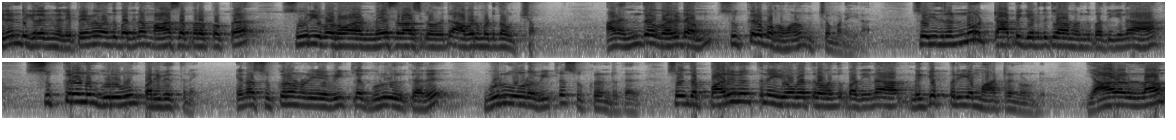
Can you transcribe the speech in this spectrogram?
இரண்டு கிரகங்கள் எப்பயுமே வந்து பார்த்திங்கன்னா மாச பிறப்பப்ப சூரிய பகவான் மேச ராசிக்கு வந்துட்டு அவர் மட்டும்தான் உச்சம். ஆனால் இந்த வருடம் சுக்கர பகவானும் உச்சம் அடைகிறார். ஸோ இதில் இன்னும் டாபிக் எடுத்துக்கலாம் வந்து பார்த்திங்கன்னா சுக்கரனும் குருவும் பரிவர்த்தனை. ஏன்னா சுக்கிரனுடைய வீட்டில் குரு இருக்கார். குருவோட வீட்டில் சுக்கரன் இருக்கார். ஸோ இந்த பரிவர்த்தனை யோகத்தில் வந்து பார்த்திங்கன்னா மிகப்பெரிய மாற்றங்கள் உண்டு. யாரெல்லாம்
